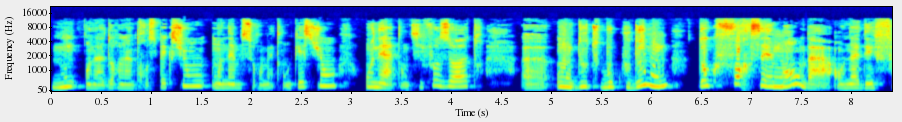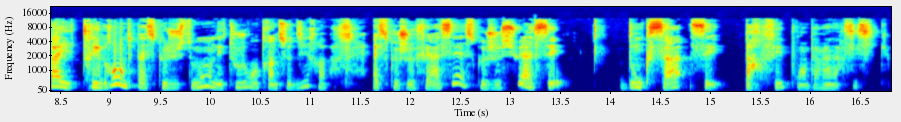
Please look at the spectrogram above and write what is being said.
nous, on adore l'introspection, on aime se remettre en question, on est attentif aux autres, euh, on doute beaucoup de nous, donc forcément, bah, on a des failles très grandes parce que justement, on est toujours en train de se dire, est-ce que je fais assez, est-ce que je suis assez? Donc ça, c'est parfait pour un pervers narcissique.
